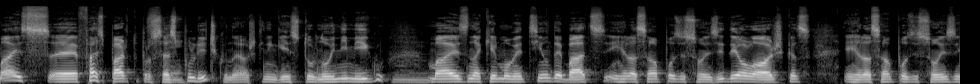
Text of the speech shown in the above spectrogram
Mas eh, faz parte do processo Sim. Hum. político, né? Acho que ninguém se tornou inimigo, mas naquele momento tinham debates em relação a posições ideológicas, em relação a posições em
